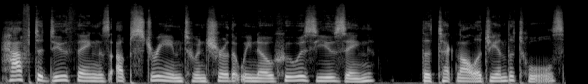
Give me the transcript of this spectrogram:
have to do things upstream to ensure that we know who is using the technology and the tools.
